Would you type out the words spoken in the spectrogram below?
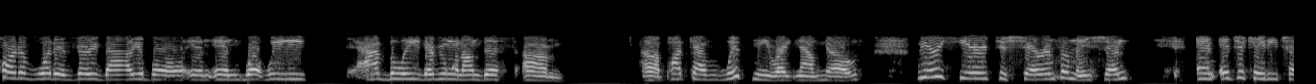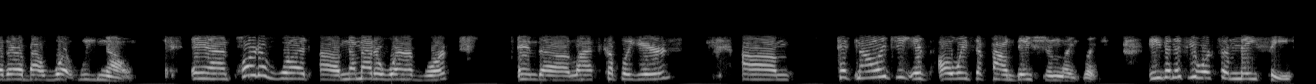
part of what is very valuable in, in what we, I believe everyone on this um, uh, podcast with me right now knows, we are here to share information and educate each other about what we know. And part of what, um, no matter where I've worked in the last couple of years, um, technology is always a foundation lately. Even if you work for Macy's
